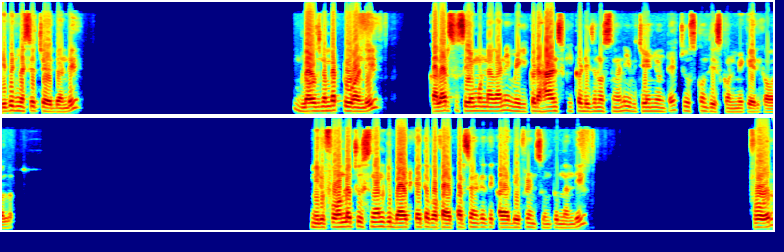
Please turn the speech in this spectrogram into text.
రిపీట్ మెసేజ్ చేయొద్దండి. బ్లౌజ్ నెంబర్ టూ అండి. కలర్స్ సేమ్ ఉన్నా కానీ మీకు ఇక్కడ హ్యాండ్స్కి ఇక్కడ డిజైన్ వస్తుందండి ఇవి చేంజ్ ఉంటాయి చూసుకొని తీసుకోండి మీకు ఏది కావాలో. మీరు ఫోన్లో చూసిన దానికి అయితే ఒక ఫైవ్ పర్సెంట్ అయితే కలర్ డిఫరెన్స్ ఉంటుందండి. ఫోర్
